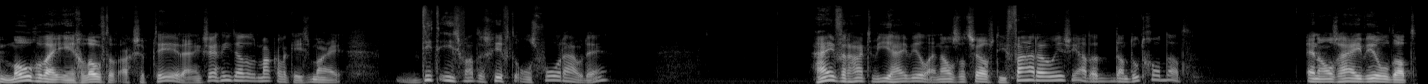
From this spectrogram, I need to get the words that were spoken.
Mogen wij in geloof dat accepteren? En ik zeg niet dat het makkelijk is, maar dit is wat de schriften ons voorhouden. Hij verhardt wie hij wil. En als dat zelfs die farao is, ja, dat, dan doet God dat. En als hij wil dat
